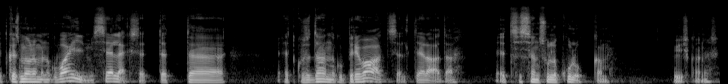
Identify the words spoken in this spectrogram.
et kas me oleme nagu valmis selleks, et, et et kui sa tahad nagu privaatselt elada, et siis see on sulle kulukam ühiskonnas.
